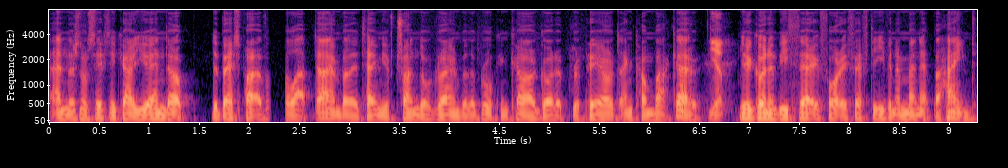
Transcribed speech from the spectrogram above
and there's no safety car, you end up the best part of a lap down by the time you've trundled round with a broken car, got it repaired and come back out. Yep. You're going to be 30, 40, 50, even a minute behind.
